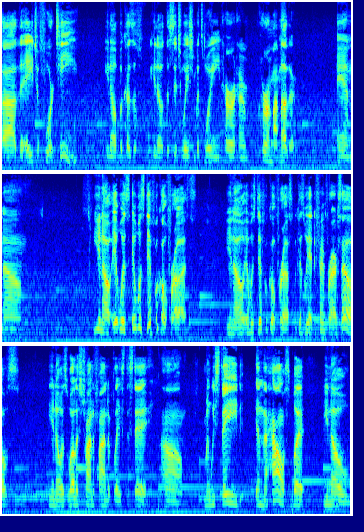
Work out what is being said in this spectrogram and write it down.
uh, the age of 14, you know, because of, you know, the situation between her and her, her and my mother. And, um, you know, it was it was difficult for us. You know, it was difficult for us because we had to fend for ourselves, you know, as well as trying to find a place to stay. Um, I mean, we stayed in the house, but you know,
